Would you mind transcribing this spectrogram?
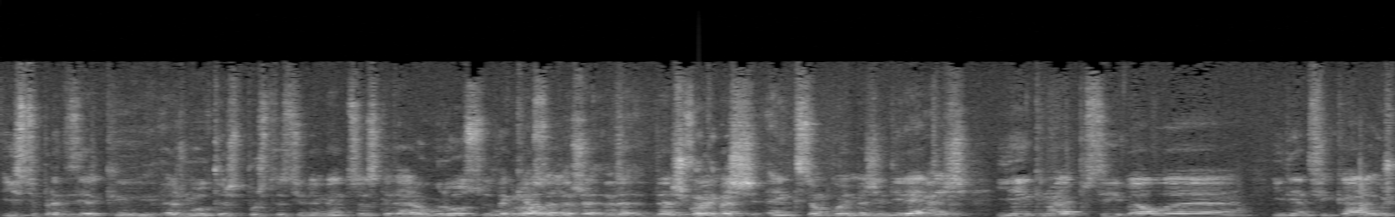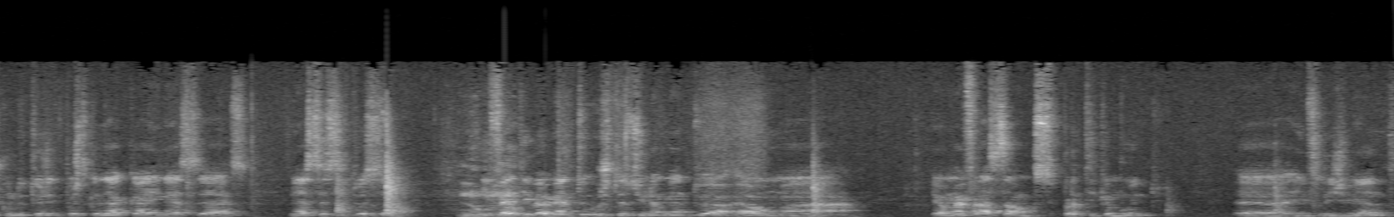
Isto para dizer que as multas por estacionamento são se calhar o grosso, O daquela, grosso das- da- das- da- das coimas em que são coimas indiretas e em que não é possível eh, identificar os condutores e depois se calhar caem nessa, nessa situação. No- Efetivamente o estacionamento é, é uma, é uma infração que se pratica muito, eh, infelizmente,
